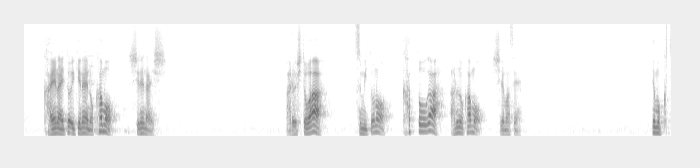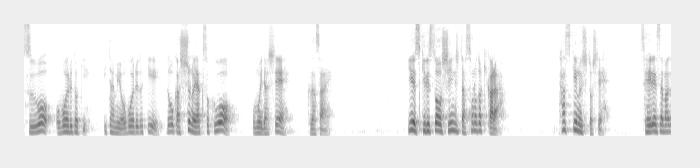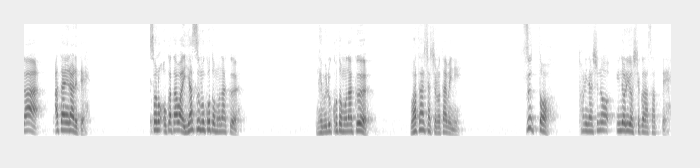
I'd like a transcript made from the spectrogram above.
変えないといけないのかもしれないしある人は罪との葛藤があるのかもしれません。でも苦痛を覚える時痛みを覚える時どうか主の約束を思い出してください。イエス・キリストを信じたその時から助け主として聖霊様が与えられてそのお方は休むこともなく眠ることもなく私たちのためにずっと取り出しの祈りをしてくださって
